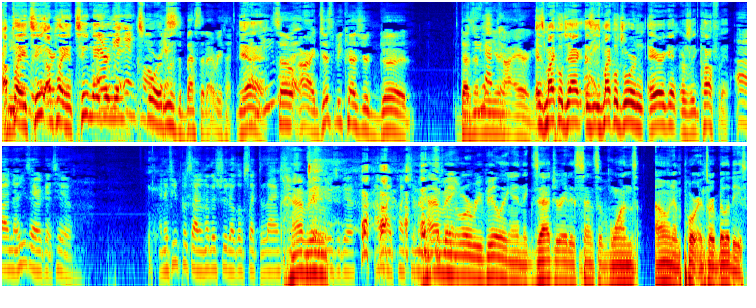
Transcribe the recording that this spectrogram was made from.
I He played two. I'm playing two major league and sports. he was the best at everything. yeah. I mean, So, was. all right, just because you're good doesn't you mean you're to- not arrogant. Is Michael Jack is, is Michael Jordan arrogant or is he confident? Uh, no, he's arrogant too. And if he puts out another shoe that looks like the last shoe Having- years ago, I might punch him. in Having or revealing an exaggerated sense of one's own importance or abilities.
